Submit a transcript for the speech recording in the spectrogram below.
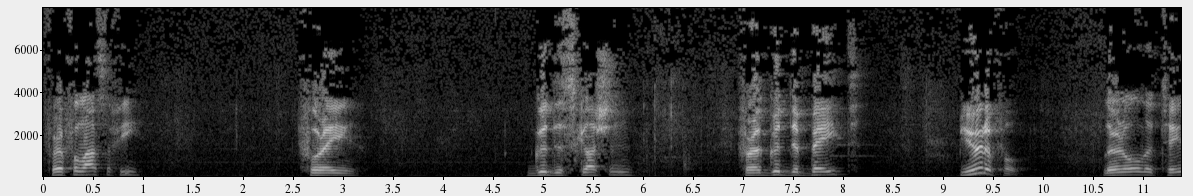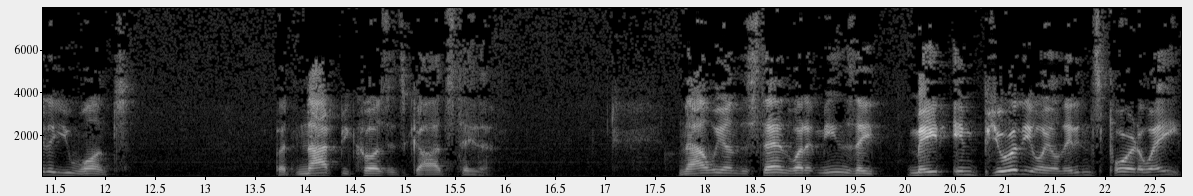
For a philosophy, for a good discussion, for a good debate, beautiful. Learn all the Torah you want, but not because it's God's Torah. Now we understand what it means. They made impure the oil. They didn't pour it away.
